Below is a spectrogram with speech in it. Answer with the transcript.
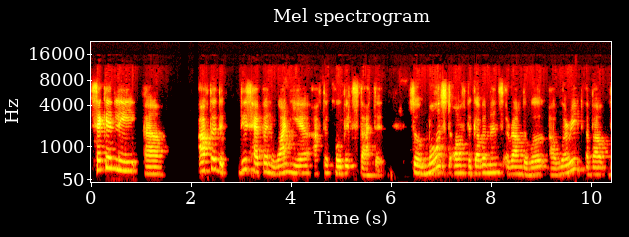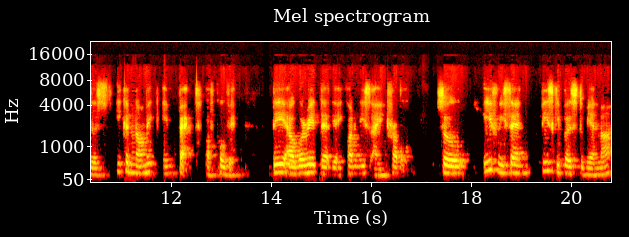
Secondly, uh, after the, this happened one year after COVID started. So most of the governments around the world are worried about this economic impact of COVID they are worried that their economies are in trouble. So if we send peacekeepers to Myanmar,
